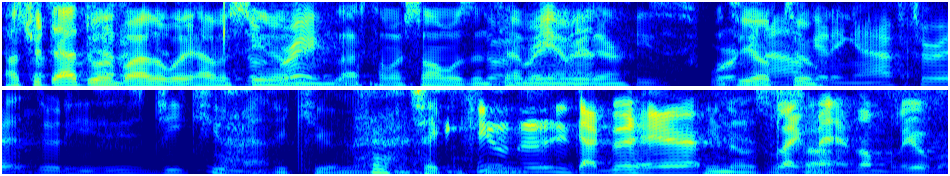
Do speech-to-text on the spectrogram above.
How's your dad doing by the gotta- way? Haven't he's doing seen him. great. Last time I saw him was in Doing Tampa Miami there. He's What's he working up out, to? getting after it, dude. He's, he's GQ man. GQ man. Taking care GQ, dude. He's got good hair. He knows It's what's like man, up. it's unbelievable.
